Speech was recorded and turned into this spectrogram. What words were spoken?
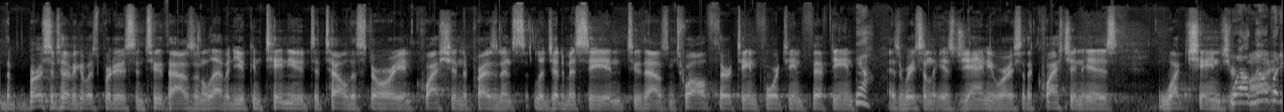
The birth certificate was produced in 2011. You continued to tell the story and question the president's legitimacy in 2012, 13, 14, 15, Yeah. as recently as January. So the question is, what changed your Well, mind? nobody.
